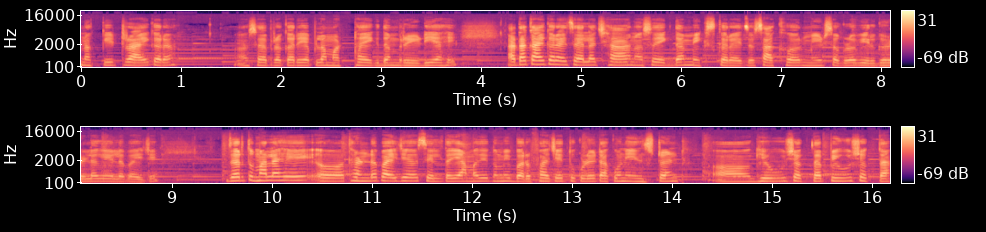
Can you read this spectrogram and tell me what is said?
नक्की ट्राय करा. अशा प्रकारे आपला मठ्ठा एकदम रेडी आहे. आता काय करायचं याला छान असं एकदम मिक्स करायचं. साखर मीठ सगळं विरघळलं गेलं पाहिजे. जर तुम्हाला हे थंड पाहिजे असेल तर यामध्ये तुम्ही बर्फाचे तुकडे टाकून इन्स्टंट घेऊ शकता पिऊ शकता.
